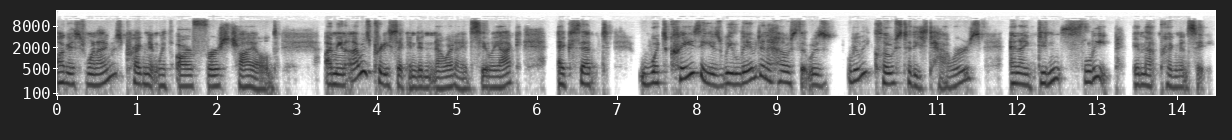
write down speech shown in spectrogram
August, when I was pregnant with our first child, I mean, I was pretty sick and didn't know it. I had celiac, except what's crazy is we lived in a house that was really close to these towers and I didn't sleep in that pregnancy.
